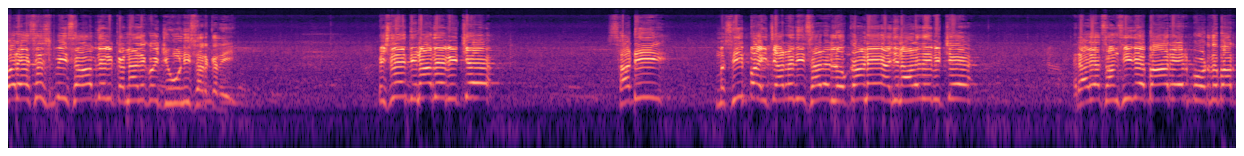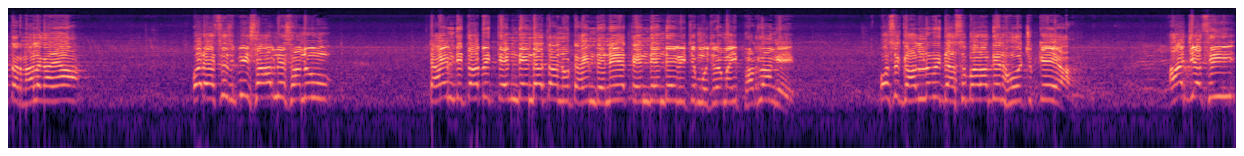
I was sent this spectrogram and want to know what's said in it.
ਔਰ ਐਸਐਸਪੀ ਸਾਹਿਬ ਦੇ ਵੀ ਕੰਨਾਂ ਦੇ ਕੋਈ ਜੂ ਨਹੀਂ ਸਰਕਦੀ। ਪਿਛਲੇ ਦਿਨਾਂ ਦੇ ਵਿੱਚ ਸਾਡੀ ਮਸੀਹ ਭਾਈਚਾਰੇ ਦੀ ਸਾਰੇ ਲੋਕਾਂ ਨੇ ਅਜਨਾਲੇ ਦੇ ਵਿੱਚ ਰਾਜਾ ਸੰਸੀ ਦੇ ਬਾਹਰ 에ਅਰਪੋਰਟ ਦੇ ਬਾਹਰ ਧਰਨਾ ਲਗਾਇਆ। ਔਰ ਐਸਐਸਪੀ ਸਾਹਿਬ ਨੇ ਸਾਨੂੰ ਟਾਈਮ ਦਿੱਤਾ ਵੀ 3 ਦਿਨ ਦਾ ਤੁਹਾਨੂੰ ਟਾਈਮ ਦੇਣੇ ਆ 3 ਦਿਨ ਦੇ ਵਿੱਚ ਮੁਜਰਮ ਅਸੀਂ ਫੜ ਲਾਂਗੇ। ਉਸ ਗੱਲ ਨੂੰ ਵੀ 10-12 ਦਿਨ ਹੋ ਚੁੱਕੇ ਆ। ਅੱਜ ਅਸੀਂ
